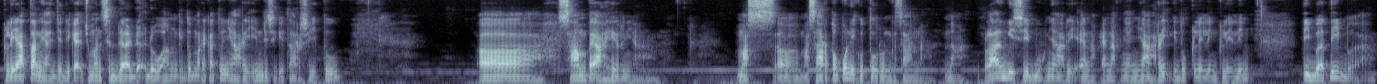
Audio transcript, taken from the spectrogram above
kelihatan ya jadi kayak cuman sedadak doang gitu mereka tuh nyariin di sekitar situ uh, sampai akhirnya Mas uh, Mas Harto pun ikut turun ke sana. Nah lagi sibuk nyari enak-enaknya nyari gitu keliling-keliling tiba-tiba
